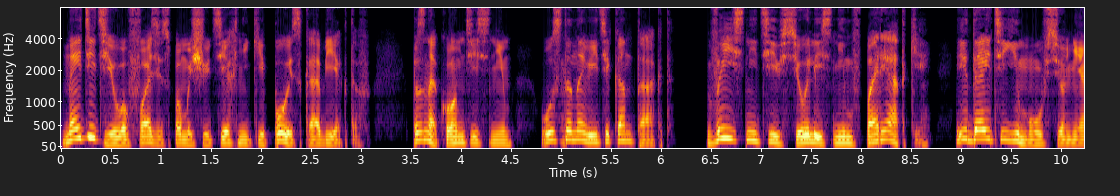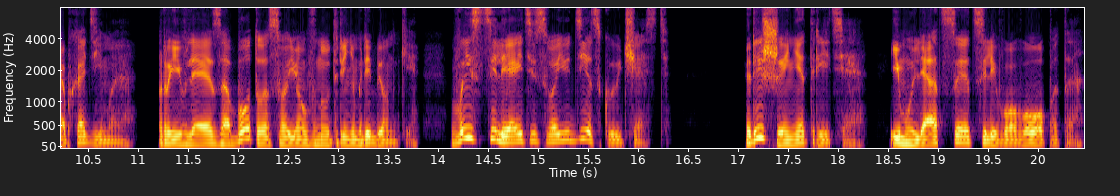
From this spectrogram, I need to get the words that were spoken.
Найдите его в фазе с помощью техники поиска объектов. Познакомьтесь с ним, установите контакт. Выясните, все ли с ним в порядке, и дайте ему все необходимое. Проявляя заботу о своем внутреннем ребенке, вы исцеляете свою детскую часть. Решение третье. Эмуляция целевого опыта.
